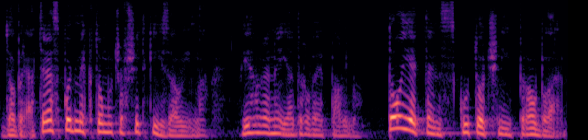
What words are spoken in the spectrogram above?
Dobre, a teraz poďme k tomu, čo všetkých zaujíma. Vyhorené jadrové palivo. To je ten skutočný problém.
